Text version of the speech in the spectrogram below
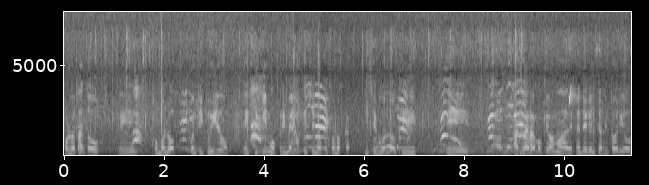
Por lo tanto, eh, como LOF constituido, exigimos primero que se nos reconozca y segundo que eh, aclaramos que vamos a defender el territorio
